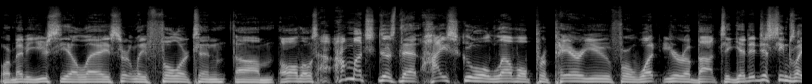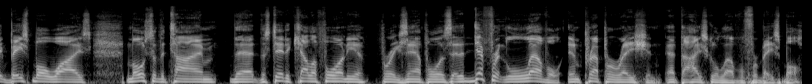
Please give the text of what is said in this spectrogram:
or maybe UCLA, certainly Fullerton, um, all those. How much does that high school level prepare you for what you're about to get? It just seems like baseball wise, most of the time that the state of California, for example, is at a different level in preparation at the high school level for baseball.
